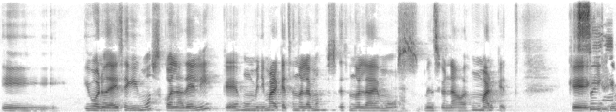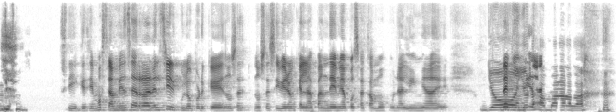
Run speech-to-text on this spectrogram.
Y, bueno, de ahí seguimos con la Deli, que es un mini market, esa no la hemos, no la hemos mencionado, es un market que quisimos, sí, quisimos también cerrar el círculo porque no sé, no sé si vieron que en la pandemia pues sacamos una línea de... Yo, yo los amaba.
